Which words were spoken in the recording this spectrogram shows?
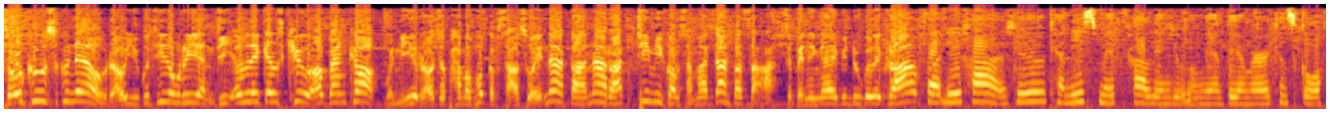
โซคูสคูเนลเราอยู่กันที่โรงเรียน The American School of Bangkok วันนี้เราจะพามาพบกับสาวสวยหน้าตาน่ารัก ที่มีความสามารถด้านภาษา จะเป็นยังไงไปดูกันเลยครับ สวัสดีค่ะ ชื่อ Kenny Smith ค่ะ เรียนอยู่โรงเรียน The American School of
